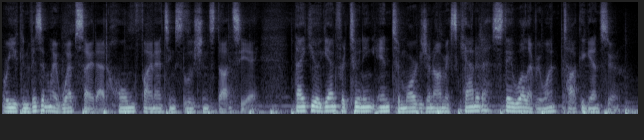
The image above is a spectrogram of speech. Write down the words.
or you can visit my website at homefinancingsolutions.ca. Thank you again for tuning in to Mortgage Mortgageonomics Canada. Stay well, everyone. Talk again soon.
